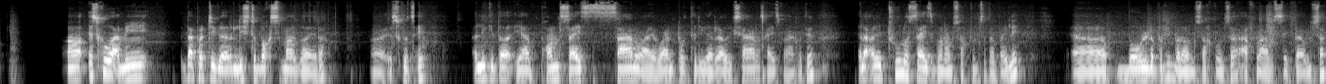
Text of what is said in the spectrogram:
ओके यसको हामी यतापट्टि गएर लिस्ट बक्समा गएर यसको चाहिँ अलिकति यहाँ फन्ट साइज सानो आयो वान टू थ्री गरेर अलिक सानो साइजमा आएको थियो। यसलाई अलिक ठुलो साइज बनाउन सक्नुहुन्छ तपाईँले। बोल्ड पनि बनाउन सक्नुहुन्छ आफ्नो आवश्यकता अनुसार।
